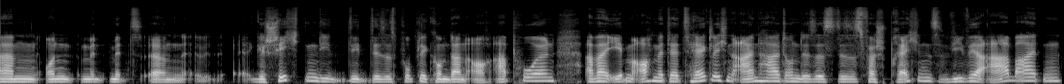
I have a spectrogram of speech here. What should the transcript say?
ähm, und mit, mit ähm, Geschichten, die, die dieses Publikum dann auch abholen, aber eben auch mit der täglichen Einhaltung dieses, dieses Versprechens, wie wir arbeiten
